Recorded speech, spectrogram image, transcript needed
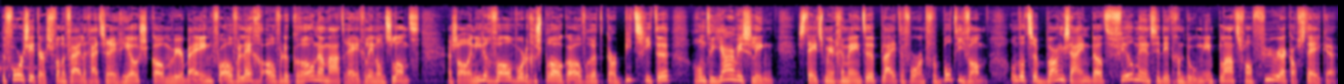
De voorzitters van de veiligheidsregio's komen weer bijeen voor overleg over de coronamaatregelen in ons land. Er zal in ieder geval worden gesproken over het karbietschieten rond de jaarwisseling. Steeds meer gemeenten pleiten voor een verbod hiervan, omdat ze bang zijn dat veel mensen dit gaan doen in plaats van vuurwerk afsteken.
